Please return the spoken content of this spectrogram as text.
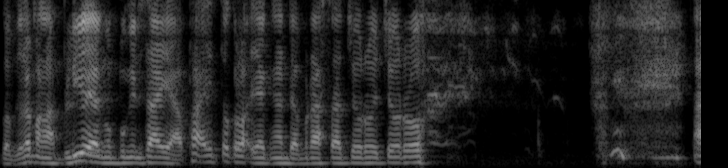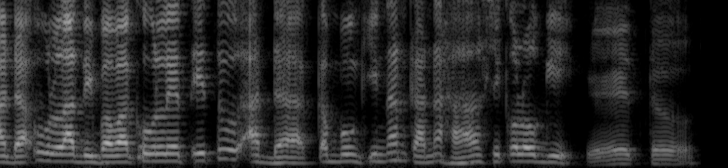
kebetulan malah beliau yang ngubungin saya, Pak itu kalau yang anda merasa coro-coro ada ulat di bawah kulit itu ada kemungkinan karena hal psikologi gitu.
